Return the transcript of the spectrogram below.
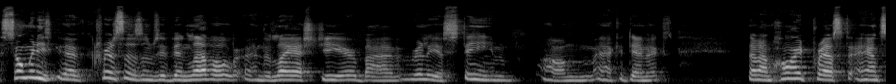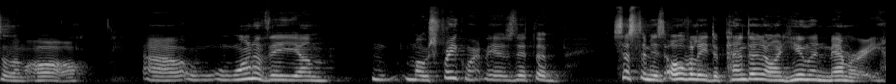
so many uh, criticisms have been leveled in the last year by really esteemed um, academics that I'm hard pressed to answer them all. Uh, one of the um, most frequent is that the system is overly dependent on human memory.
